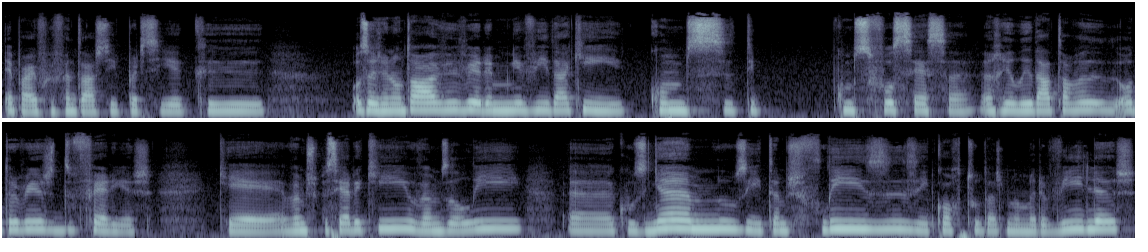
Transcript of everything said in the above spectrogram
Epá, foi fantástico. Parecia que ou seja, eu não estava a viver a minha vida aqui como se, tipo, como se fosse essa. A realidade estava outra vez de férias. Que é, vamos passear aqui, vamos ali, uh, cozinhamos e estamos felizes e corre tudo às mil maravilhas.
